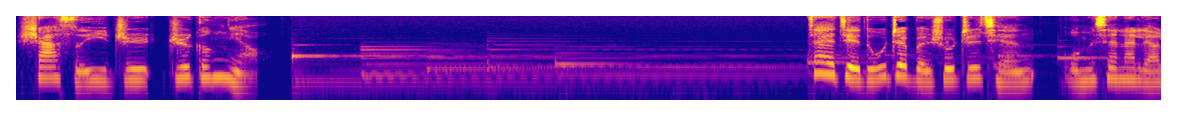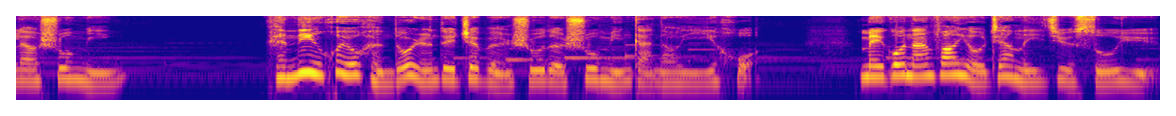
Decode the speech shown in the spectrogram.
杀死一只知更鸟》。在解读这本书之前，我们先来聊聊书名。肯定会有很多人对这本书的书名感到疑惑。美国南方有这样的一句俗语：“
